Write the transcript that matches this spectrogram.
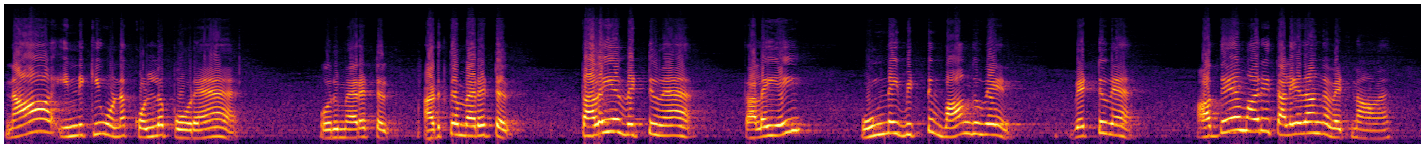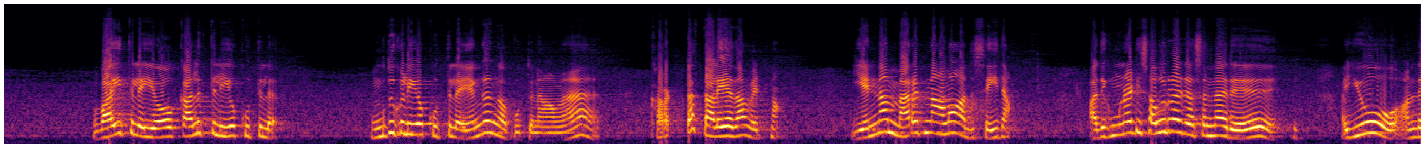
நான் இன்னைக்கு உன்னை கொல்ல போகிறேன் ஒரு மிரட்டல். அடுத்த மிரட்டல். தலையை வெட்டுவேன். தலையை உன்னை விட்டு வாங்குவேன். வெட்டுவேன். அதே மாதிரி தலையை தாங்க வெட்டினான் அவன். வயிற்றுலையோ கழுத்துலையோ குத்துல. முதுகுலையோ குத்துல. எங்கங்க குத்துனான் அவன்? கரெக்டாக தலையை தான் வெட்டினான். என்ன மிரட்டினாலும் அது செய்தான். அதுக்கு முன்னாடி சவுல்ராஜா சொன்னார் ஐயோ அந்த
